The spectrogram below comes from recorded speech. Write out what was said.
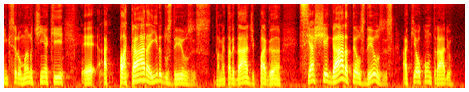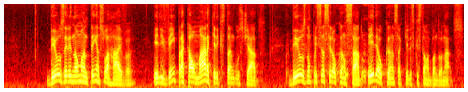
em que o ser humano tinha que é, aplacar a ira dos deuses, na mentalidade pagã, se achegar até os deuses, aqui é o contrário. Deus ele não mantém a sua raiva, ele vem para acalmar aquele que está angustiado. Deus não precisa ser alcançado, ele alcança aqueles que estão abandonados.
